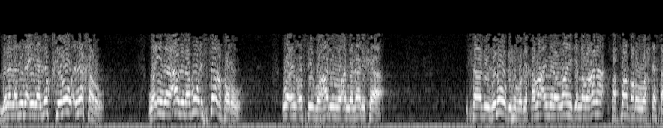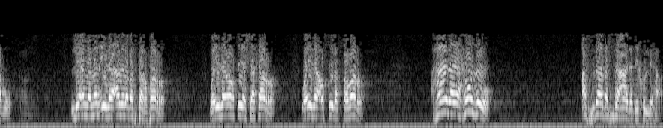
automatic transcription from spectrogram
من الذين إذا ذكروا ذكروا. وإذا أذنبوا استغفروا. وإن أصيبوا علموا أن ذلك بسبب ذنوبهم وبقضاء من الله جل وعلا فصبروا واحتسبوا. لأن من إذا أذنب استغفر وإذا أعطي شكر وإذا أصيب الصبر. هذا يحوز أسباب السعادة كلها.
